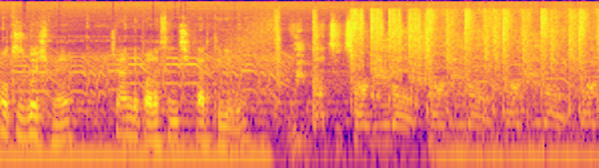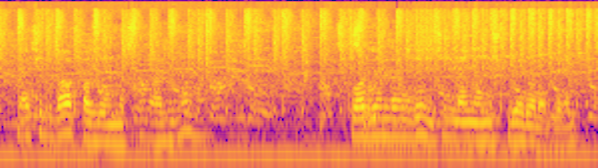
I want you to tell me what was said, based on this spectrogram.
...35 mi? Kendi parasını çıkarttı gibi. Gerçi bu daha fazla olması lazım ama... Gordion'da oynadığım için ben yanlış biliyor da olabilirim.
